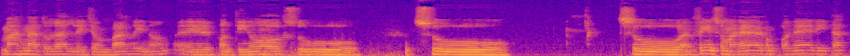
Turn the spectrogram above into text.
más natural de John Barry, ¿no? Eh, continuó su, su, su, en fin, su manera de componer y tal.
